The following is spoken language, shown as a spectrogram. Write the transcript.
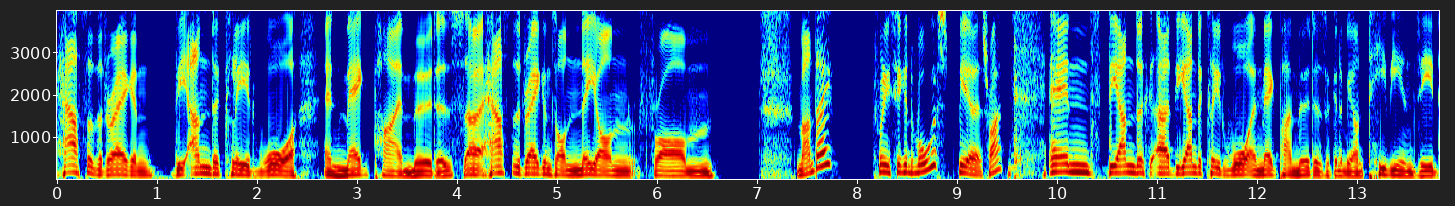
House of the Dragon, The Undeclared War, and Magpie Murders. Uh, House of the Dragon's on Neon from Monday? 22nd of August. Yeah, that's right. And the under uh, the Undeclared War and Magpie Murders are going to be on TVNZ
